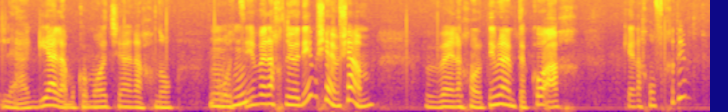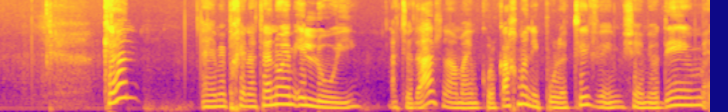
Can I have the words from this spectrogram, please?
להגיע למקומות שאנחנו מהמם. רוצים, ואנחנו יודעים שהם שם, ואנחנו נותנים להם את הכוח, כי אנחנו מפחדים. כן, מבחינתנו הם עילוי. את יודעת למה? הם כל כך מניפולטיביים, שהם יודעים אה,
